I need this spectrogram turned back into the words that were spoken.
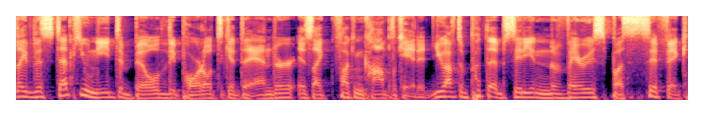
like the steps you need to build the portal to get to Ender is like fucking complicated. You have to put the obsidian in a very specific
